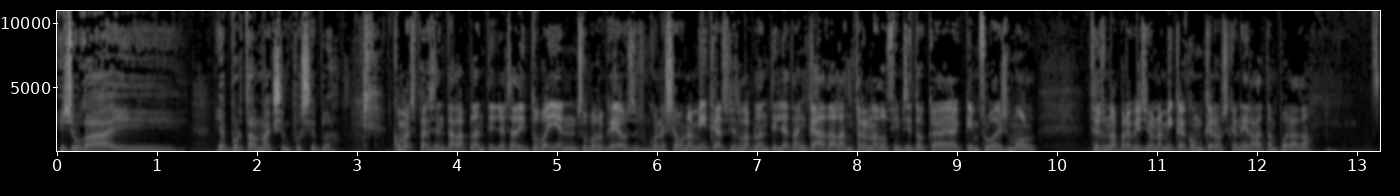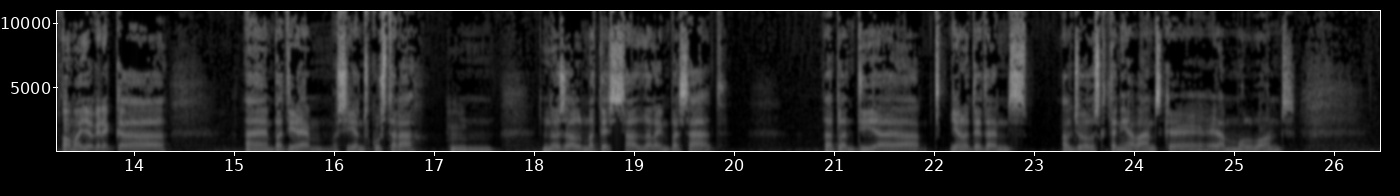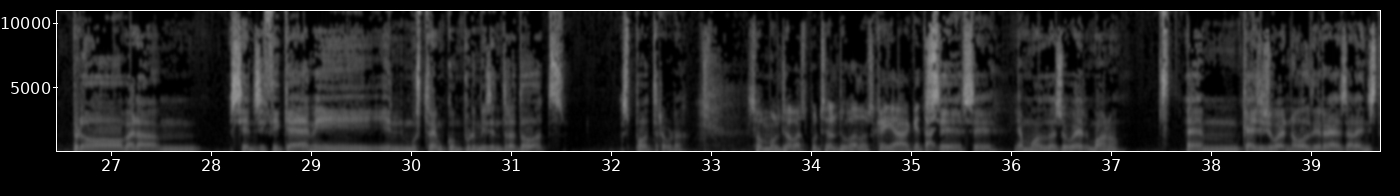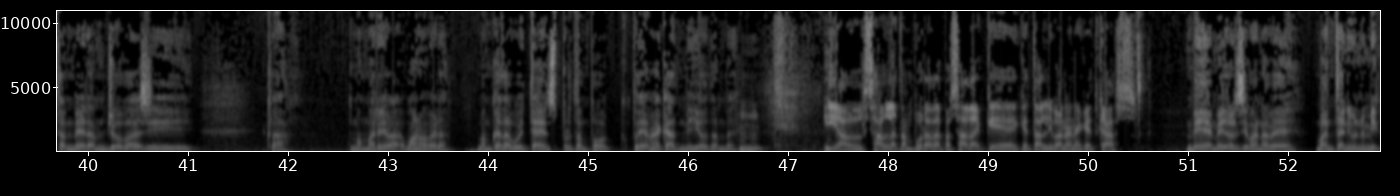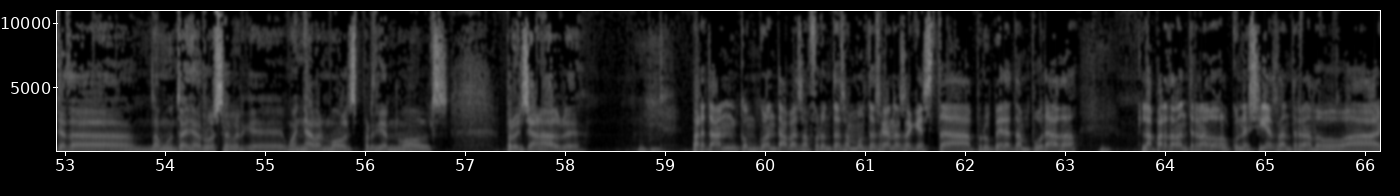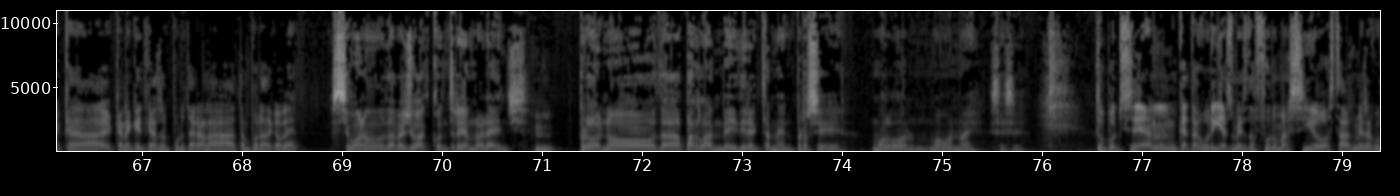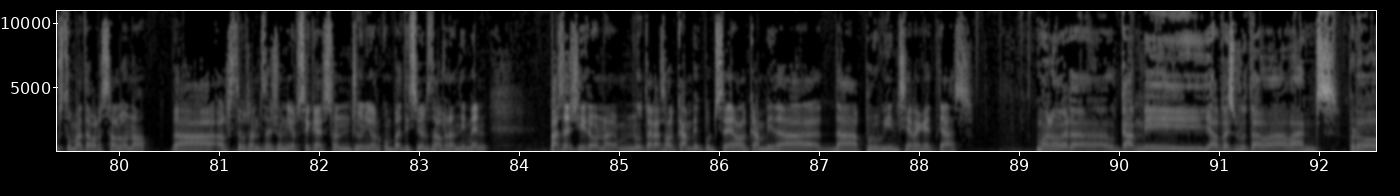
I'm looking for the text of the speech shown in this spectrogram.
i jugar i, i aportar el màxim possible Com es presenta la plantilla? És a dir, tu veient, suposo que ja us coneixeu una mica, has vist la plantilla tancada, l'entrenador fins i tot que, que influeix molt. Fes una previsió una mica com creus que anirà la temporada. Home, jo crec que eh, patirem, o sigui, ens costarà. Mm. No és el mateix salt de l'any passat. La plantilla ja no té tants els jugadors que tenia abans, que eren molt bons. Però, a veure, mm, si ens hi fiquem i, i mostrem compromís entre tots, es pot treure. Són molt joves, potser els jugadors que hi ha aquest any? Sí, sí, hi ha molt de jovent. Bueno, em, que hagi jovent no vol dir res. Ara ells també érem joves i, clar, vam arribar... Bueno, a veure, vam quedar vuitens, però tampoc... Podíem haver quedat millor, també. Mm -hmm. I el salt la temporada passada, què, què tal li van en aquest cas? Bé, a ells els hi va anar bé. Van tenir una mica de, de muntanya russa, mm. perquè guanyaven molts, perdien molts, però en general bé. Per tant, com comentaves, afrontes amb moltes ganes aquesta propera temporada. La part de l'entrenador, el coneixies, l'entrenador eh, que, que en aquest cas el portarà la temporada que ve? Sí, bueno, d'haver jugat contra ell amb l'Arenys, mm. però no de parlar amb ell directament, però sí, molt bon, molt bon noi, sí, sí. Tu potser en categories més de formació estaves més acostumat a Barcelona, eh, els teus anys de júnior sí que són júnior competicions del rendiment, vas a Girona, notaràs el canvi potser, el canvi de, de província en aquest cas? Bueno, a veure, el canvi ja el vaig notar abans, però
